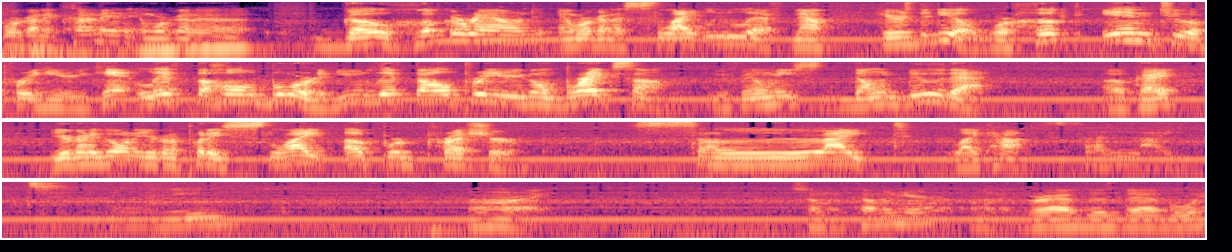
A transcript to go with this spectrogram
We're going to come in and we're going to go hook around and we're going to slightly lift. Now, here's the deal. We're hooked into a preheater. You can't lift the whole board. If you lift the whole preheater, you're going to break something. You feel me? Don't do that. Okay? You're going to go in and you're going to put a slight upward pressure. Slight. Like how? Slight. You know I mean? Alright. So I'm going to come in here. I'm going to grab this bad boy.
